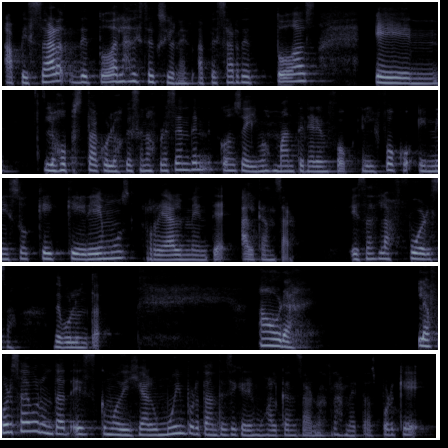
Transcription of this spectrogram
a pesar de todas las distracciones, a pesar de todas en los obstáculos que se nos presenten, conseguimos mantener el foco, en eso que queremos realmente alcanzar. Esa es la fuerza de voluntad. Ahora, la fuerza de voluntad es, como dije, algo muy importante si queremos alcanzar nuestras metas, porque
